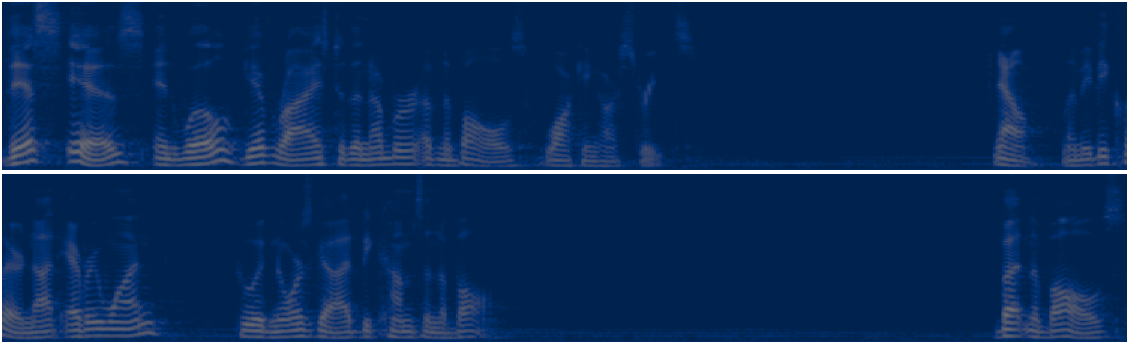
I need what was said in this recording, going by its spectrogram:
This is and will give rise to the number of Nabals walking our streets. Now, let me be clear not everyone who ignores God becomes a Nabal. But Nabals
